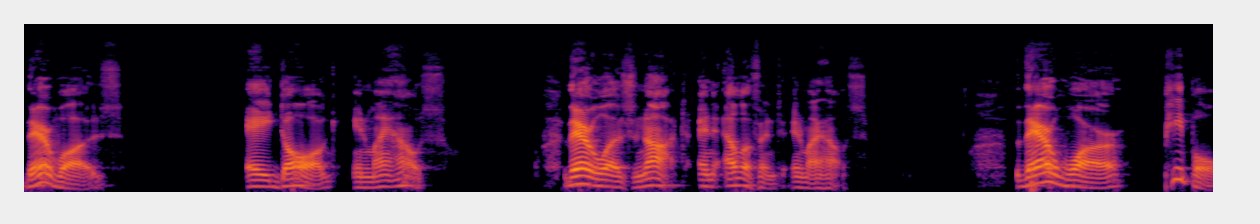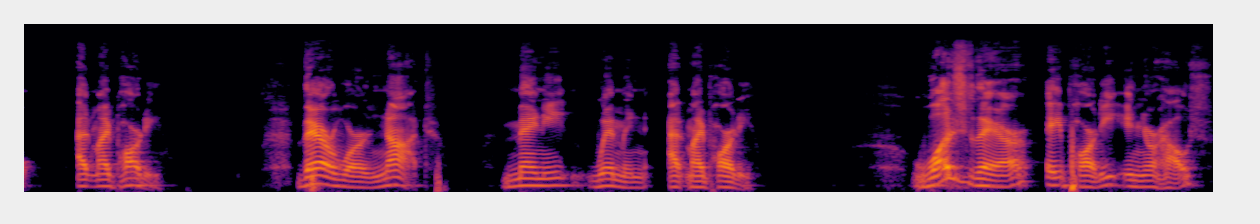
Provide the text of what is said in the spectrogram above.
there was a dog in my house. There was not an elephant in my house. There were people at my party. There were not many women at my party. Was there a party in your house?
